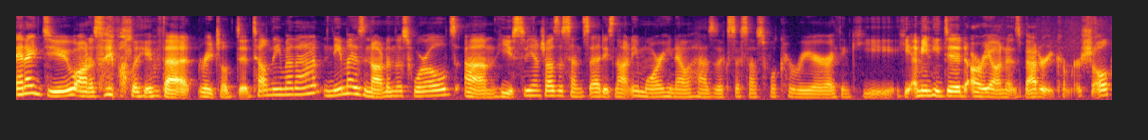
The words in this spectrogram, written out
And I do honestly believe that Rachel did tell Nema that. Nema is not in this world. Um, he used to be on of Sunset. He's not anymore. He now has a successful career. I think he, he I mean, he did Ariana's battery commercial.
